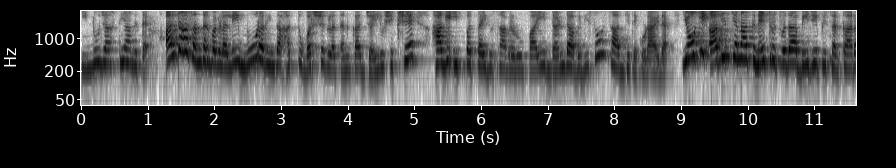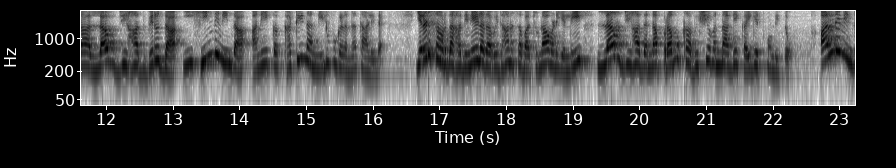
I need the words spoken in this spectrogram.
ಇನ್ನೂ ಜಾಸ್ತಿ ಆಗುತ್ತೆ. ಅಂತಹ ಸಂದರ್ಭಗಳಲ್ಲಿ ಮೂರರಿಂದ ಹತ್ತು ವರ್ಷಗಳ ತನಕ ಜೈಲು ಶಿಕ್ಷೆ, ಹಾಗೆ ಇಪ್ಪತ್ತೈದು ಸಾವಿರ ರೂಪಾಯಿ ದಂಡ ವಿಧಿಸೋ ಸಾಧ್ಯತೆ ಕೂಡ ಇದೆ. ಯೋಗಿ ಆದಿತ್ಯನಾಥ್ ನೇತೃತ್ವದ ಬಿಜೆಪಿ ಸರ್ಕಾರ ಲವ್ ಜಿಹಾದ್ ವಿರುದ್ಧ ಈ ಹಿಂದಿನಿಂದ ಅನೇಕ ಕಠಿಣ ನಿಲುವುಗಳನ್ನು ತಾಳಿದೆ. ಎರಡ್ ಸಾವಿರದ ಹದಿನೇಳರ ವಿಧಾನಸಭಾ ಚುನಾವಣೆಯಲ್ಲಿ ಲವ್ ಜಿಹಾದ್ ಅನ್ನ ಪ್ರಮುಖ ವಿಷಯವನ್ನಾಗಿ ಕೈಗೆತ್ಕೊಂಡಿತ್ತು ಅಂದಿನಿಂದ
